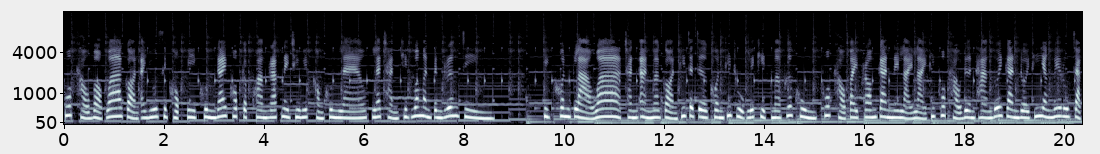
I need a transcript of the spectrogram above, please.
พวกเขาบอกว่าก่อนอายุ 16 ปีคุณได้พบกับความรักในชีวิตของคุณแล้ว และฉันคิดว่ามันเป็นเรื่องจริงอีกคนกล่าวว่า ฉันอ่านมาก่อนที่จะเจอคนที่ถูกลิขิตมาเพื่อคุณ พวกเขาไปพร้อมกันในหลาย ๆ ที่พวกเขาเดินทางด้วยกันโดยที่ยังไม่รู้จัก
